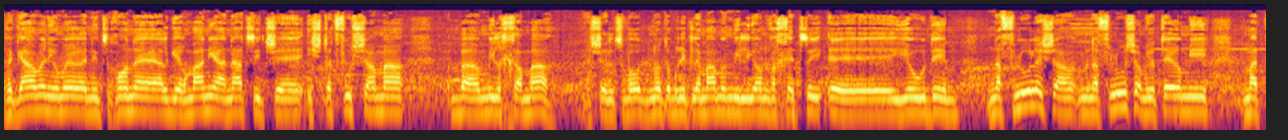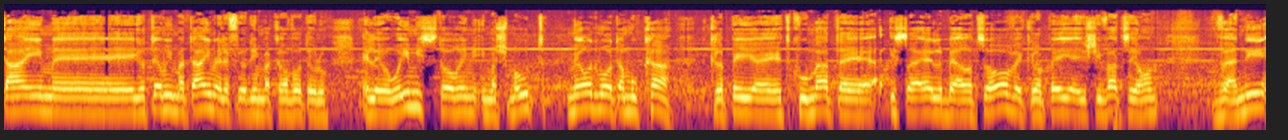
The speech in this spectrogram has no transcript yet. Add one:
וגם, אני אומר, ניצחון אה, על גרמניה הנאצית שהשתתפו שם במלחמה של צבאות בנות הברית למעלה מיליון וחצי אה, יהודים. נפלו, לשם, נפלו שם יותר מ-200 אה, מ-200 אלף יהודים בקרבות האלו. אלה אירועים היסטוריים עם משמעות מאוד מאוד עמוקה כלפי אה, תקומת אה, ישראל בארצו וכלפי אה, ישיבת ציון. ואני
